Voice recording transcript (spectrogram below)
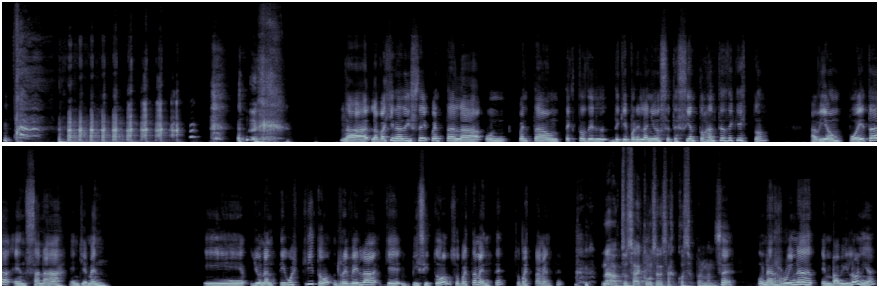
La, la página dice, cuenta, la, un, cuenta un texto del- de que por el año 700 antes de Cristo había un poeta en Sanaa, en Yemen. Y, y un antiguo escrito revela que visitó, supuestamente, supuestamente, no, tú sabes cómo son esas cosas, hermano. unas ruinas en Babilonia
